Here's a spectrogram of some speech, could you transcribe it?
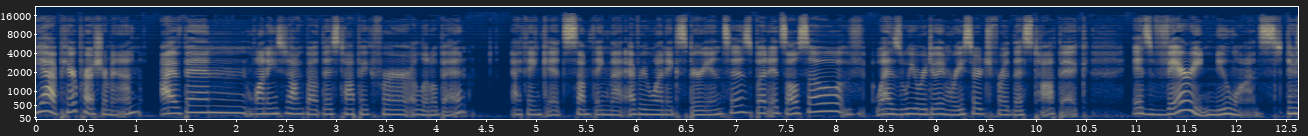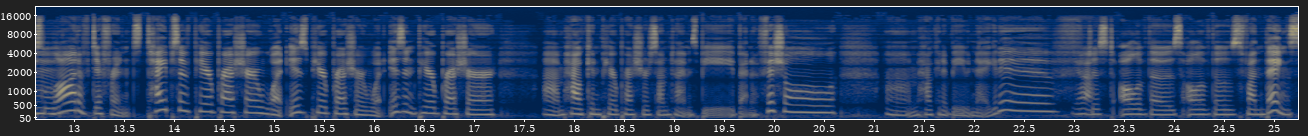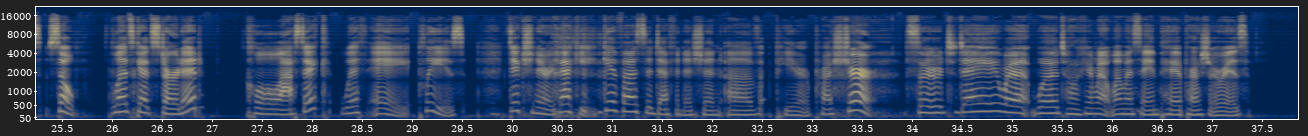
Yeah, peer pressure, man. I've been wanting to talk about this topic for a little bit. I think it's something that everyone experiences, but it's also, as we were doing research for this topic, it's very nuanced. There's a Mm. lot of different types of peer pressure. What is peer pressure? What isn't peer pressure? Um, how can peer pressure sometimes be beneficial? Um, how can it be negative? Yeah. Just all of those, all of those fun things. So let's get started. Classic with a please. Dictionary, Becky, give us a definition of peer pressure. So today we're we're talking about when we're saying peer pressure is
